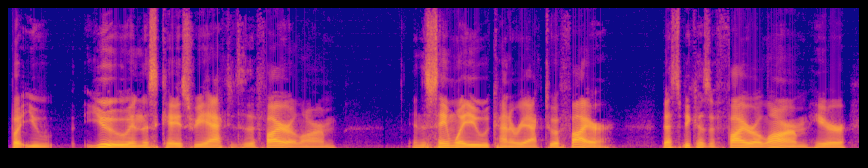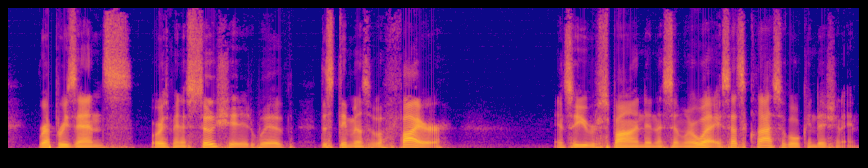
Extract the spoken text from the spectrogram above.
but you, you in this case, reacted to the fire alarm in the same way you would kind of react to a fire. That's because a fire alarm here represents or has been associated with the stimulus of a fire. And so you respond in a similar way. So that's classical conditioning.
